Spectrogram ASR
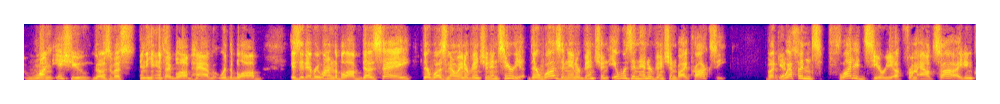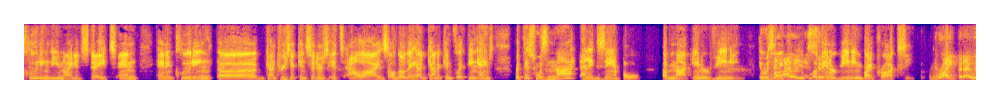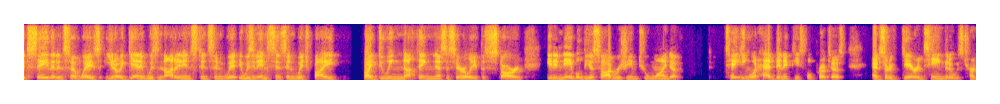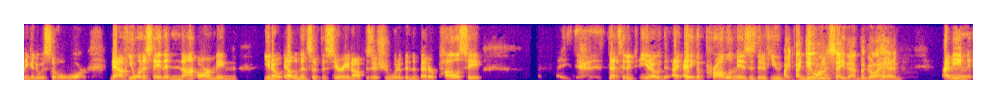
one issue those of us in the anti-blob have with the blob is that everyone in the blob does say there was no intervention in Syria. There was an intervention. It was an intervention by proxy. But yes. weapons flooded Syria from outside, including the United States and and including uh, countries it considers its allies, although they had kind of conflicting aims. But this was not an example of not intervening. It was well, an example of intervening by proxy. Right, but I would say that in some ways, you know, again, it was not an instance in which it was an instance in which by by doing nothing necessarily at the start, it enabled the Assad regime to wind up taking what had been a peaceful protest and sort of guaranteeing that it was turning into a civil war. Now, if you want to say that not arming, you know, elements of the Syrian opposition would have been the better policy, that's an you know I, I think the problem is is that if you I, I do want to say that, but go ahead. Okay. I mean,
